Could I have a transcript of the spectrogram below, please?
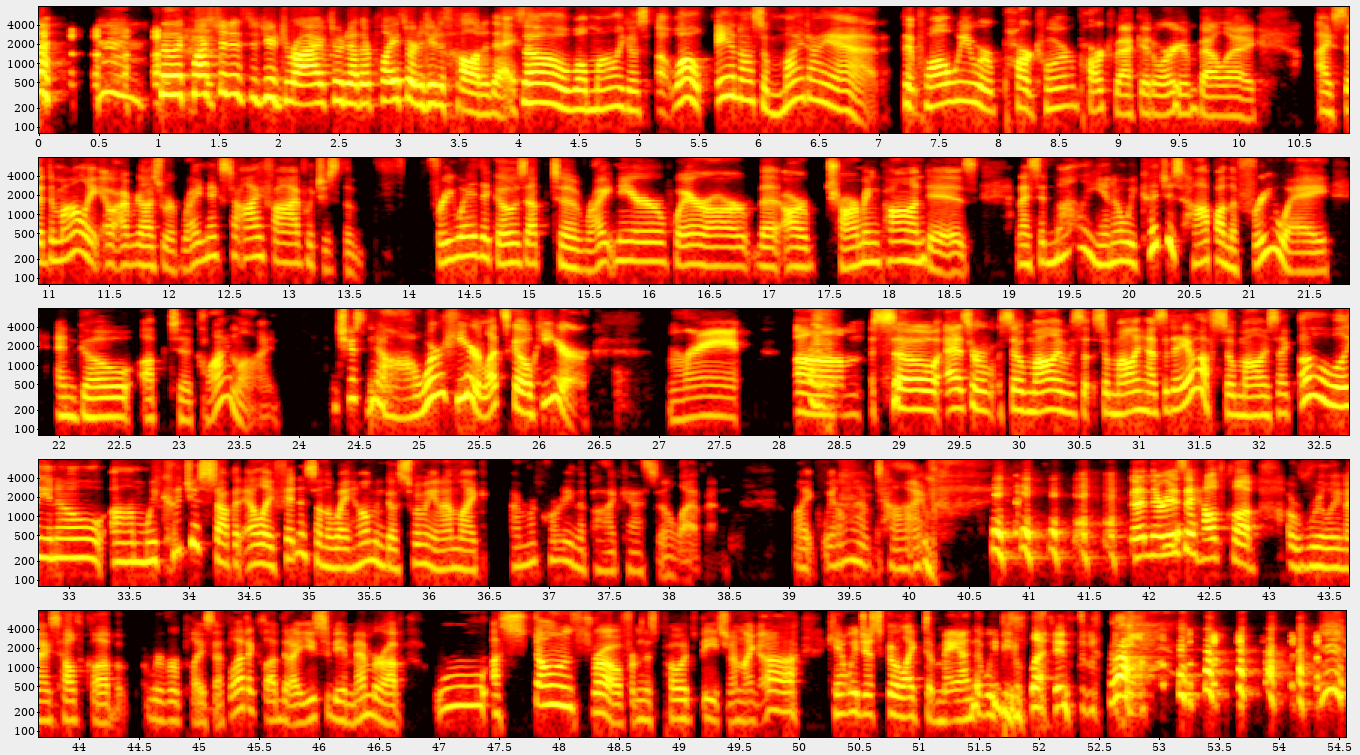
so the question is, did you drive to another place or did you just call it a day? So, well, Molly goes, uh, whoa, and also might I add that while we were parked, when we were parked back at Oregon Ballet, I said to Molly, oh, I realized we we're right next to I-5, which is the freeway that goes up to right near where our the, our charming pond is. And I said, Molly, you know, we could just hop on the freeway and go up to Kleinlein. And she goes, No, we're here. Let's go here. um so as her so molly was so molly has a day off so molly's like oh well you know um we could just stop at la fitness on the way home and go swimming and i'm like i'm recording the podcast at 11 like we don't have time and there is a health club, a really nice health club, River Place Athletic Club that I used to be a member of, ooh, a stone's throw from this Poets Beach. And I'm like, ah, uh, can't we just go like demand that we be let into the club?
